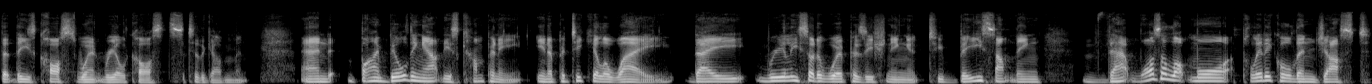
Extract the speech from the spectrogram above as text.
that these costs weren't real costs to the government. And by building out this company in a particular way, they really sort of were positioning it to be something that was a lot more political than just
